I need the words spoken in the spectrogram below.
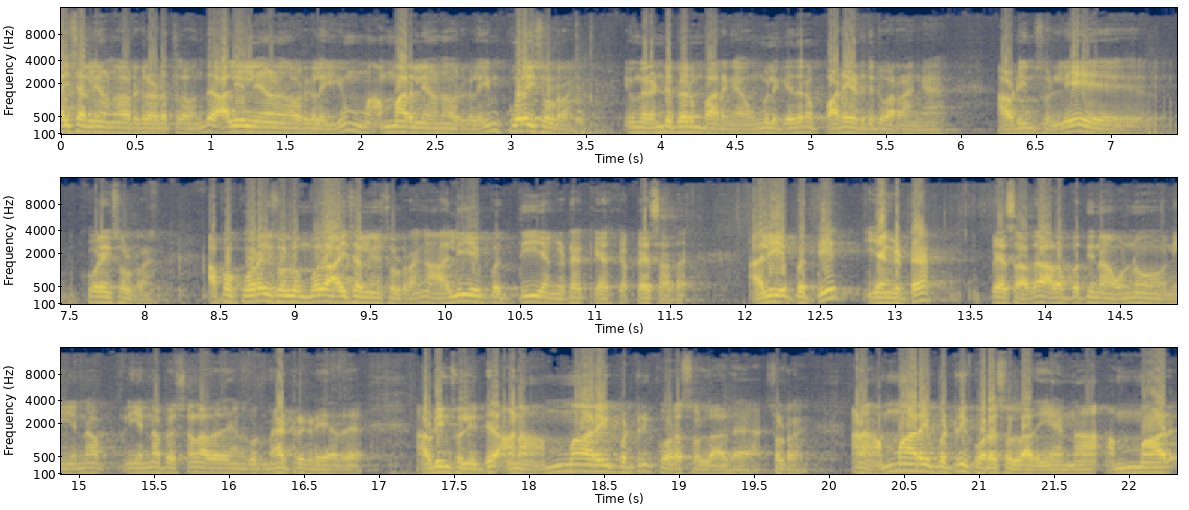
ஆயிஷாலியான் அவர்கள் இடத்துல வந்து அலிலியான் அவர்களையும் அம்மார் அவர்களையும் குறை சொல்கிறாங்க இவங்க ரெண்டு பேரும் பாருங்கள் உங்களுக்கு எதிராக படை எடுத்துகிட்டு வர்றாங்க அப்படின்னு சொல்லி குறை சொல்கிறாங்க அப்போ குறை சொல்லும்போது ஆயிஷா சொல்கிறாங்க அலியை பற்றி என்கிட்ட கேட்க பேசாத. அலியை பற்றி என்கிட்ட பேசாத அதை பற்றி நான் ஒன்றும் நீ என்ன நீ என்ன பேசினாலும் அது எனக்கு ஒரு மேட்ரு கிடையாது அப்படின்னு சொல்லிட்டு ஆனால் அம்மாரை பற்றி குறை சொல்லாத சொல்கிறேன் ஆனால் அம்மாரை பற்றி குறை சொல்லாத. ஏன்னா அம்மார்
